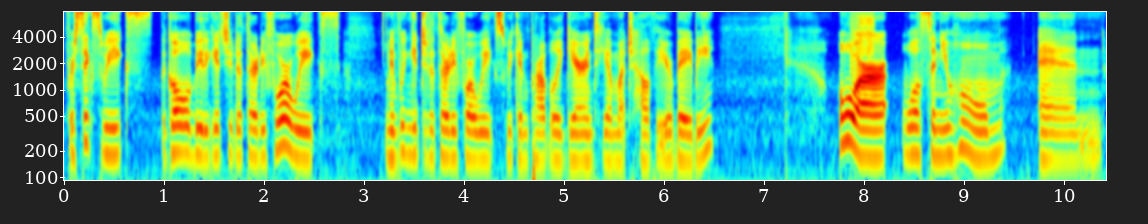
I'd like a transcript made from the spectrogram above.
for 6 weeks. The goal will be to get you to 34 weeks. And if we can get you to 34 weeks, we can probably guarantee a much healthier baby. Or we'll send you home and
